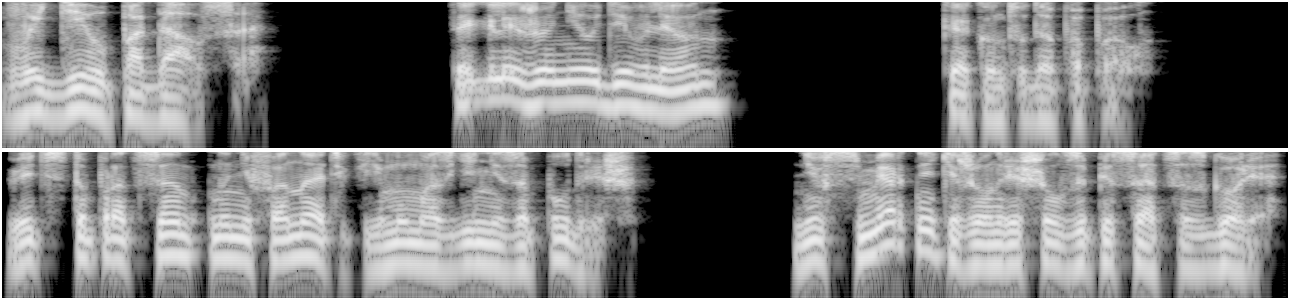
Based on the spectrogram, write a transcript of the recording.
В ИГИЛ подался!» «Ты, гляжу, не удивлен?» Как он туда попал? Ведь стопроцентно не фанатик, ему мозги не запудришь. Не в смертнике же он решил записаться с горя.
